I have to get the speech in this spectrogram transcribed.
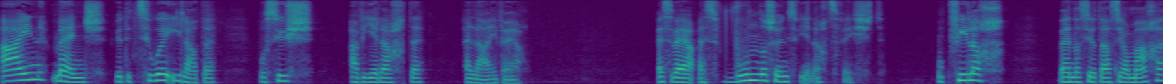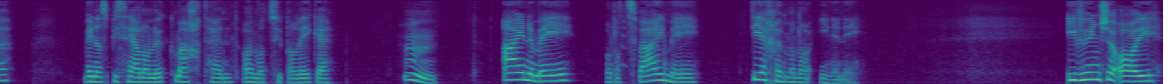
ein Mensch würde zu einladen, wo sonst an Weihnachten allein wäre. Es wäre ein wunderschönes Weihnachtsfest. Und vielleicht, wenn ihr es ja das Jahr machen, wenn ihr es bisher noch nicht gemacht habt, euch mal zu überlegen, hm, eine mehr oder zwei mehr, die können wir noch reinnehmen. Ich wünsche euch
